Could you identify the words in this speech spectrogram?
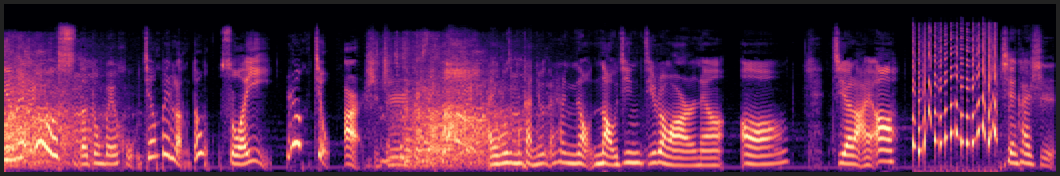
因为饿死的东北虎将被冷冻，所以仍旧二十只。哎呀，我怎么感觉有点像你脑脑筋急转弯呢？哦，接下来啊，先开始，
